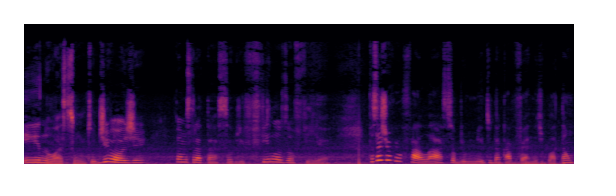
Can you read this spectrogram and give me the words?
E no assunto de hoje, vamos tratar sobre filosofia. Você já ouviu falar sobre o mito da caverna de Platão?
